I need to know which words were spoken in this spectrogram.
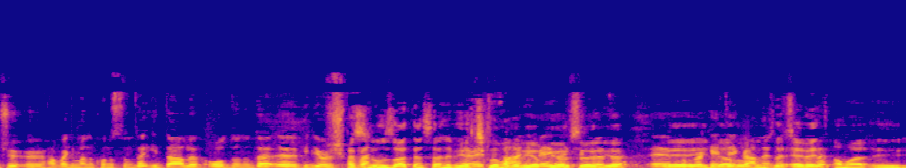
3. E, havalimanı konusunda iddialı olduğunu da e, biliyoruz Şüphesiz tabii. onu zaten Sahne Bey Evet, açıklamaları Sahne Bey yapıyor, açıkladı. söylüyor. Ee, Bloomberg iddialı olduğumuzu-. Evet ama e,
